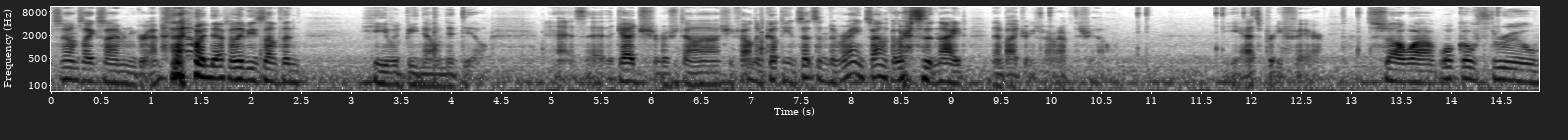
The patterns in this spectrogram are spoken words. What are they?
sounds like Simon Grimm. that would definitely be something he would be known to do. As uh, the judge, Hiroshi Tanahashi, found him guilty and sentenced him to remain silent for the rest of the night, then buy drinks right after the show. Yeah, that's pretty fair. So, uh, we'll go through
